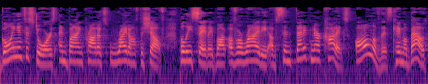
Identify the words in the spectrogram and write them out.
going into stores and buying products right off the shelf. Police say they bought a variety of synthetic narcotics. All of this came about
